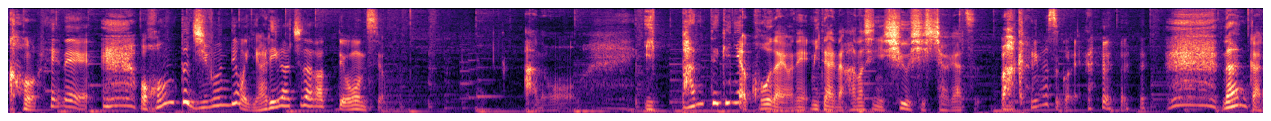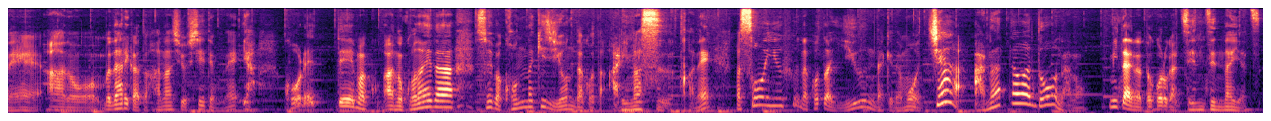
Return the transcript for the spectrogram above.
これね、もうほんと自分でもやりがちだなって思うんですよ。あの、般的にはこうだよねみたいな話に終始しちゃうやつ。わかります？これ。なんかね、あの、誰かと話をしていてもね、いや、これって、まあ、あの、この間、そういえばこんな記事読んだことあります？とかね、まあ、そういうふうなことは言うんだけども、じゃあ、あなたはどうなの？みたいなところが全然ないやつ。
